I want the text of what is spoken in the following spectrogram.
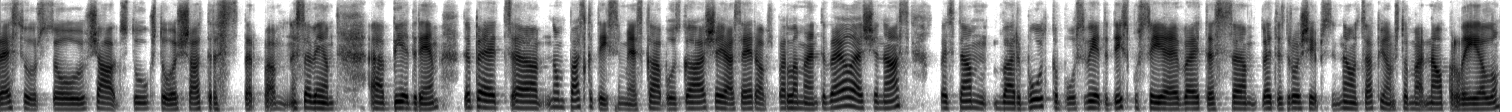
resursu šādus tūkstošus atrast starp um, saviem uh, biedriem. Tāpēc uh, nu, paskatīsimies, kā būs gājis šajās Eiropas parlamenta vēlēšanās. Pēc tam var būt, ka būs vieta diskusijai, vai tas, um, vai tas drošības naudas apjoms tomēr nav par lielu.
